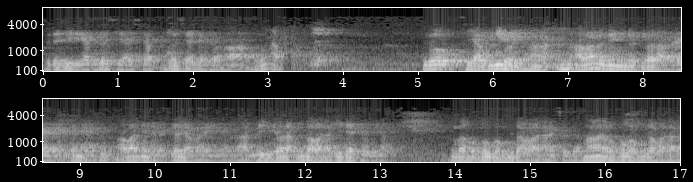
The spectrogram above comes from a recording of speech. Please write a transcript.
သူတကြီးတွေကသူတို့ဆရာလျှောက်သူတို့ဆရာလျှောက်တော့ဟာဘုရားသူတို့ဆရာဝိနည်းတော်ကြီးဟာအာဝမသိဘူးလို့ပြောတာပဲလည်းနဲ့အခုအာဝသိတယ်လို့ပြောကြပါလိမ့်မယ်ငါလိန်ပြောတာမူသာဝါဒဖြစ်တဲ့ဆိုပြီးတော့သူကဟိုပုဂ္ဂိုလ်မူသာဝါဒနဲ့ဆိုဆိုအမှန်ကတော့ပုဂ္ဂိုလ်မူသာဝါဒက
